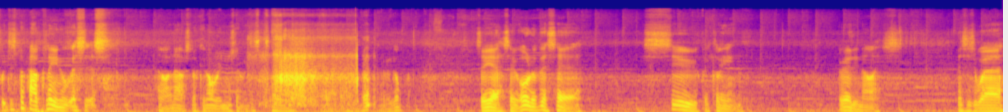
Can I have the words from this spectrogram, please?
But just look how clean all this is. Oh, now it's looking orange. Let me just turn bit. There we go. So yeah, so all of this here, super clean. Really nice. This is where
